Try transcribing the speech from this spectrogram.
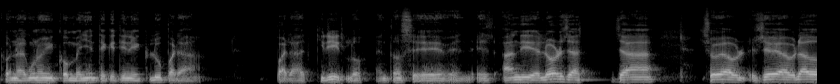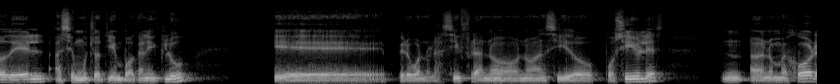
con algunos inconvenientes que tiene el club para, para adquirirlo. Entonces, Andy Delor ya, ya yo, he, hablado de él hace mucho tiempo acá en el club, eh, pero bueno, las cifras no, no, han sido posibles. A lo mejor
